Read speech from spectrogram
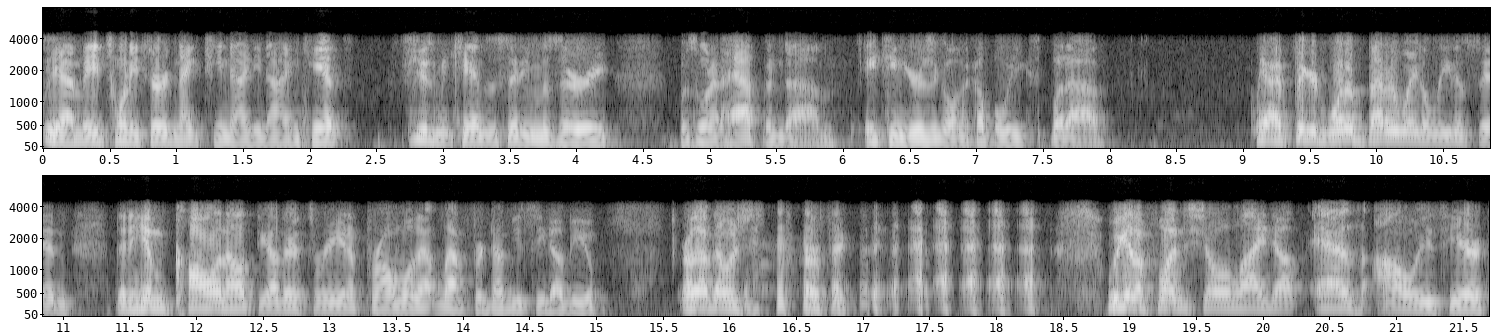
Yeah, May 23rd, 1999. Kansas, excuse me, Kansas City, Missouri was when it happened um, 18 years ago in a couple weeks. But uh, yeah, I figured what a better way to lead us in than him calling out the other three in a promo that left for WCW. I thought that was just perfect. we got a fun show lined up as always here.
